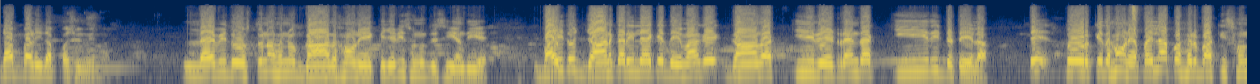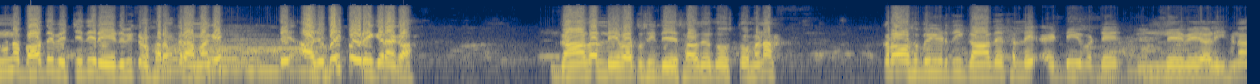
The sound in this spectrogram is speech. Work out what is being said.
ਡੱਬ ਵਾਲੀ ਦਾ ਪਸ਼ੂ ਮੇਲਾ। ਲੈ ਵੀ ਦੋਸਤੋ ਨਾ ਤੁਹਾਨੂੰ ਗਾਂ ਦਿਖਾਉਣੇ ਇੱਕ ਜਿਹੜੀ ਤੁਹਾਨੂੰ ਦਿਸੀ ਜਾਂਦੀ ਹੈ। ਬਾਈ ਤੋਂ ਜਾਣਕਾਰੀ ਲੈ ਕੇ ਦੇਵਾਂਗੇ ਗਾਂ ਦਾ ਕੀ ਰੇਟ ਰਹਿੰਦਾ, ਕੀ ਇਹਦੀ ਡਿਟੇਲ ਆ। ਤੇ ਤੋੜ ਕੇ ਦਿਖਾਉਣੇ ਆ। ਪਹਿਲਾਂ ਆਪਾਂ ਫਿਰ ਬਾਕੀ ਤੁਹਾਨੂੰ ਨਾ ਬਾਅਦ ਦੇ ਵਿੱਚ ਇਹਦੇ ਰੇਟ ਵੀ ਕਨਫਰਮ ਕਰਾਵਾਂਗੇ। ਤੇ ਆਜੋ ਬਾਈ, ਤੋਰੀ ਕਰਾਂਗਾ ਗਾਂ ਦਾ ਲੇਵਾ ਤੁਸੀਂ ਦੇਖ ਸਕਦੇ ਹੋ ਦੋਸਤੋ, ਹਨਾ? ਕ੍ਰਾਸ ਬਰੀਡ ਦੀ ਗਾਂ ਦੇ ਥੱਲੇ ਐਡੀ ਵੱਡੇ ਲੇਵੇ ਵਾਲੀ, ਹਨਾ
